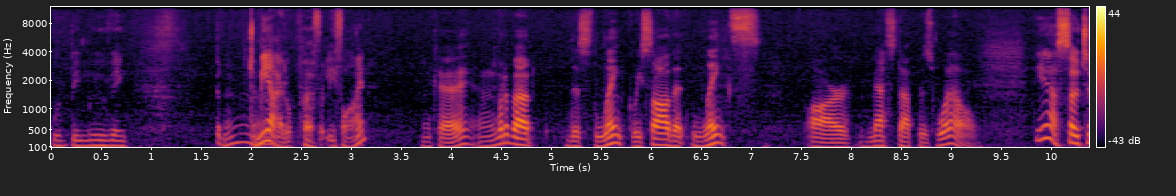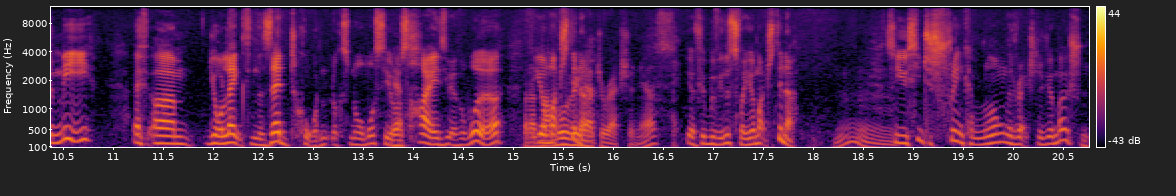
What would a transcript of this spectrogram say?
would be moving. But to me, I hmm. look perfectly fine. Okay, and what about this length? We saw that lengths are messed up as well. Yeah, so to me, if um, your length in the z coordinate looks normal, so you're Yes. as high as you ever were, But I'm you're much moving thinner. that direction, yes? If you're moving this way, you're much thinner. Hmm. So you seem to shrink along the direction of your motion.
